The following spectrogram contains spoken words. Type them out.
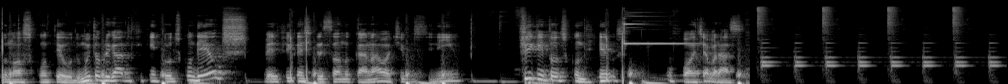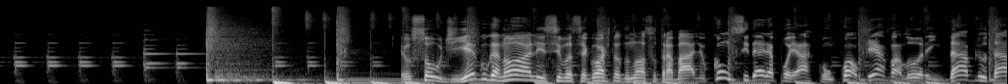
do nosso conteúdo. Muito obrigado, fiquem todos com Deus. Verifique a inscrição no canal, ative o sininho. Fiquem todos com Deus. Um forte abraço. Eu sou o Diego Ganoli. Se você gosta do nosso trabalho, considere apoiar com qualquer valor em www.apoia.se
